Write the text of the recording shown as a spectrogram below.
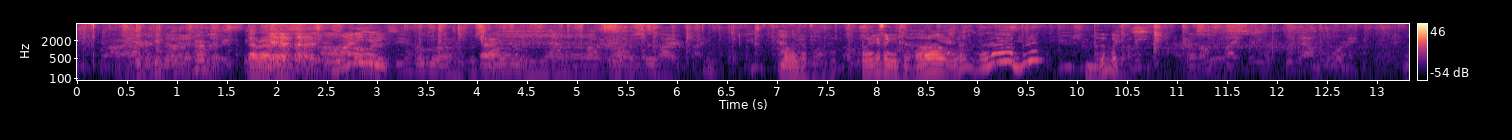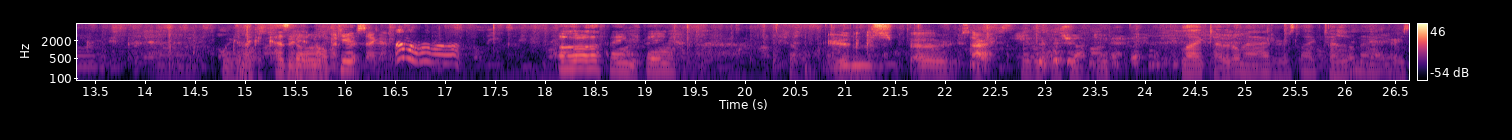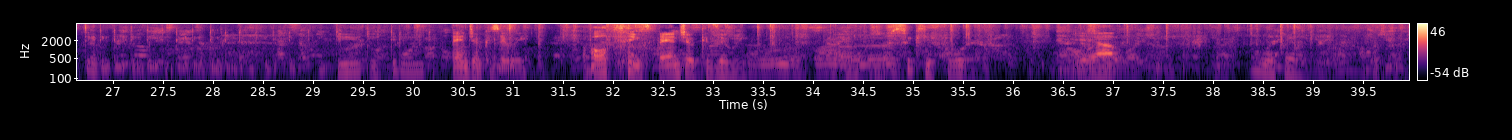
I'm looking for it. I guess I get to. Oh, ah, blip. You're like a cousin hit moment for a second. Oh, thingy thing. In Spurs. Alright. Maybe a shot too. Life total matters. Life total matters. Banjo Kazooie. Of all things, Banjo Kazooie. 64 era. Yeah. Only played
